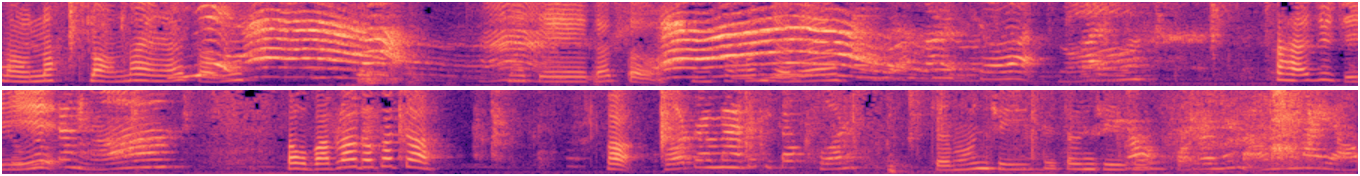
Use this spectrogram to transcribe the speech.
Lâu nó lâu này nó tao nó chê tao tao con giờ thế có hai chị gì đâu bắp lâu đâu có cho Ờ. Khó ra mà cái gì tao khó. Cái món gì, cái tên gì đó. Khó ra nó nọ nó may à.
